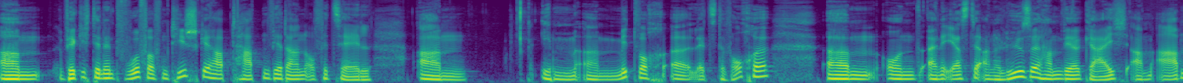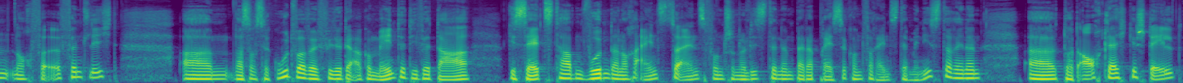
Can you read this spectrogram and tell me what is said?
Ähm, wirklich den Entwurf auf dem Tisch gehabt hatten wir dann offiziell ähm, eben ähm, Mittwoch äh, letzte Woche ähm, und eine erste Analyse haben wir gleich am Abend noch veröffentlicht, ähm, was auch sehr gut war, weil viele der Argumente, die wir da gesetzt haben, wurden dann auch eins zu eins von Journalistinnen bei der Pressekonferenz der Ministerinnen äh, dort auch gleich gestellt.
